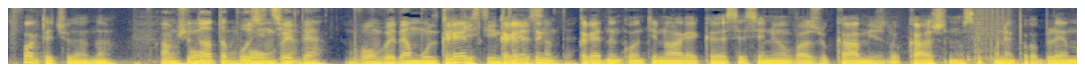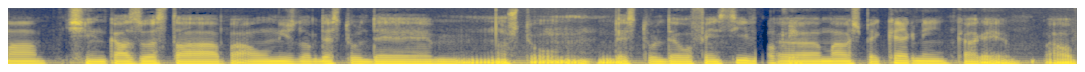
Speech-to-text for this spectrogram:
Foarte ciudat, da. Cam ciudată vom, poziția. Vom vedea, vom vedea multe Cred, chestii cred, în, interesante. cred în continuare că Sesenion va juca mijlocaș, nu se pune problema și în cazul ăsta au un mijloc destul de, nu știu, destul de ofensiv. Ok. Uh, mai au și pe Kearney, care au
